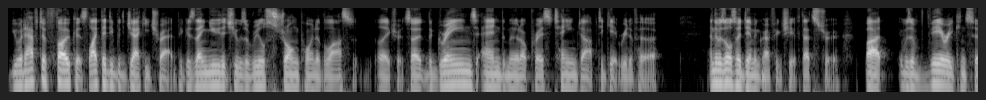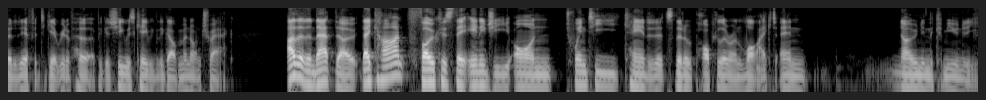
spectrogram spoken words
you would have to focus like they did with Jackie Trad because they knew that she was a real strong point of the last electorate. So the Greens and the Murdoch press teamed up to get rid of her. And there was also a demographic shift, that's true. But it was a very concerted effort to get rid of her because she was keeping the government on track. Other than that, though, they can't focus their energy on 20 candidates that are popular and liked and known in the community.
